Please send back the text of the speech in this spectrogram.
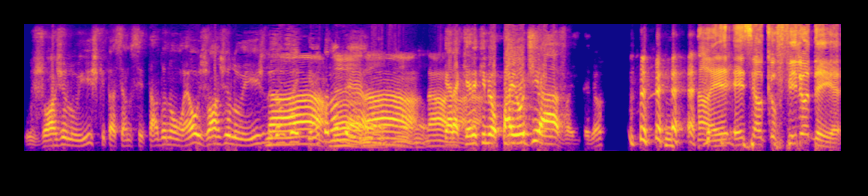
o Jorge Luiz que está sendo citado não é o Jorge Luiz dos Não, anos 80, 90. não. Não, não. Era aquele que meu pai odiava, entendeu? Não, esse é o que o filho odeia.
